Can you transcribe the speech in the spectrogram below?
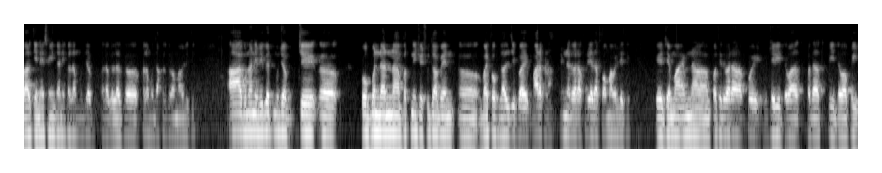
ભારતીય ન્યાય સંહિતાની કલમ મુજબ અલગ અલગ કલમો દાખલ કરવામાં આવેલી હતી. આ ગુનાની વિગત મુજબ જે બનનારના પત્ની છે સુધાબેન વાઇફ ઓફ લાલજીભાઈ મારકણા એમના દ્વારા ફરિયાદ આપવામાં આવેલી હતી કે જેમાં એમના પતિ દ્વારા કોઈ ઝેરી દવા પદાર્થ, પી, દવા પી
